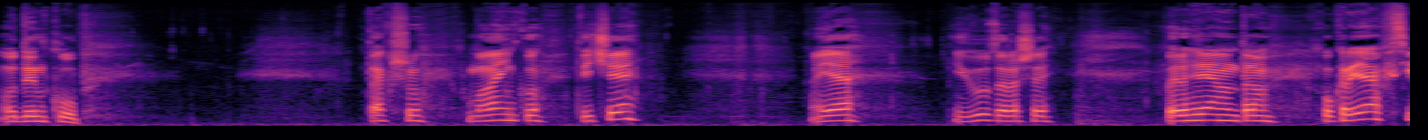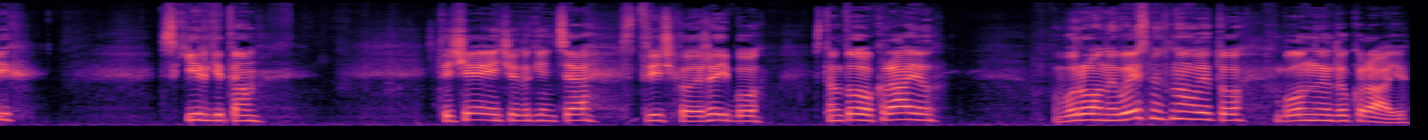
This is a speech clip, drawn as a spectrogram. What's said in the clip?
один куб. Так що помаленьку тече. А я йду зараз ще перегляну там по краях всіх, скільки там тече і чи до кінця стрічка лежить, бо з тамтого краю ворони висміхнули, то було не до краю.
